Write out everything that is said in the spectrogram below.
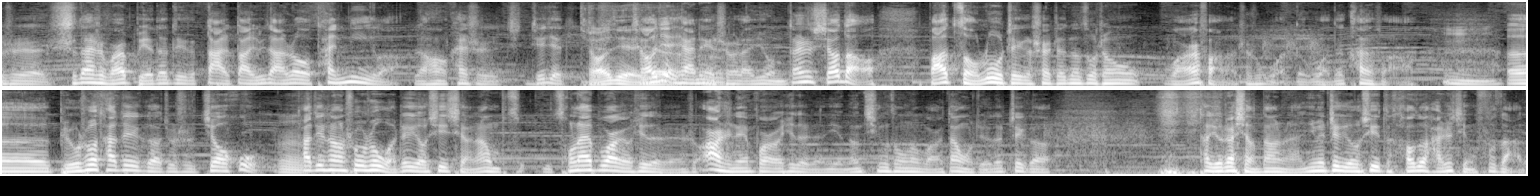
就是实在是玩别的这个大大鱼大肉太腻了，然后开始解解调节调节一下那个时候来用。但是小岛把走路这个事儿真的做成玩法了，这是我的我的看法啊。嗯，呃，比如说他这个就是交互，嗯他经常说说我这个游戏想让从从来不玩游戏的人，说二十年不玩游戏的人也能轻松的玩，但我觉得这个他有点想当然，因为这个游戏的操作还是挺复杂的，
